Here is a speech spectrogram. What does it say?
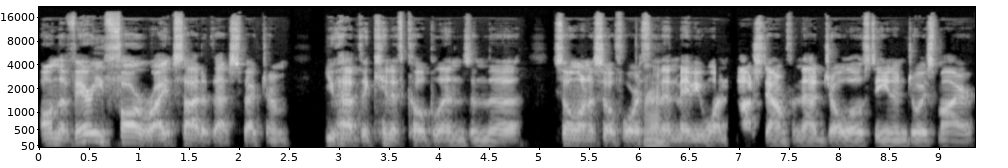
on the very far right side of that spectrum, you have the Kenneth Copelands and the so on and so forth, right. and then maybe one notch down from that, Joel Osteen and Joyce Meyer,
